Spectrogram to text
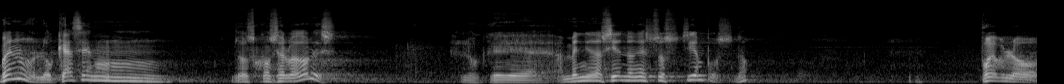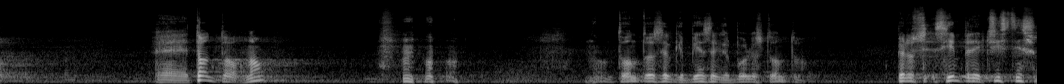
bueno, lo que hacen los conservadores, lo que han venido haciendo en estos tiempos, ¿no? Pueblo eh, tonto, ¿no? ¿no? Tonto es el que piensa que el pueblo es tonto. Pero siempre existe eso.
